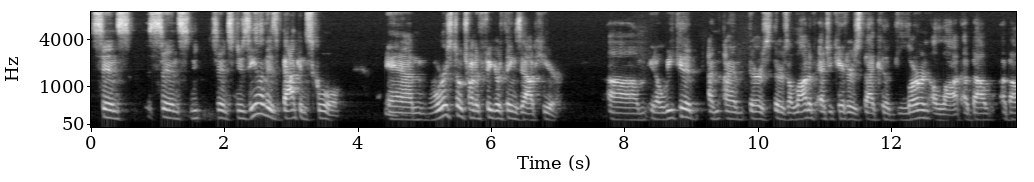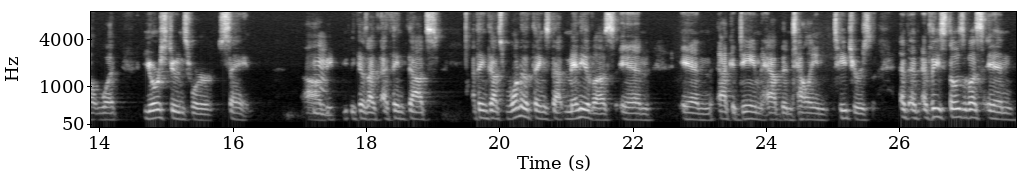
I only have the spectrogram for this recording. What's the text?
since since since New Zealand is back in school and we're still trying to figure things out here um, you know, we could. I'm, I'm, there's there's a lot of educators that could learn a lot about about what your students were saying, um, hmm. because I, I, think that's I think that's one of the things that many of us in in academe have been telling teachers, at, at least those of us in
